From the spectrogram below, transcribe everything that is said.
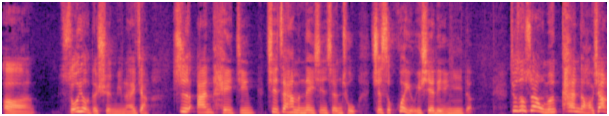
呃所有的选民来讲，治安黑金，其实在他们内心深处，其实会有一些涟漪的。就是说，虽然我们看的好像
